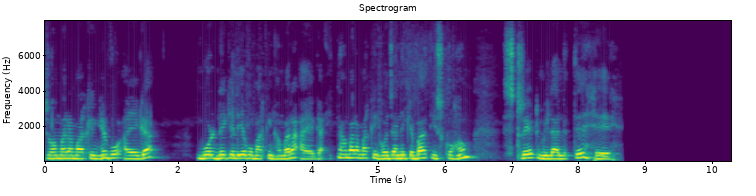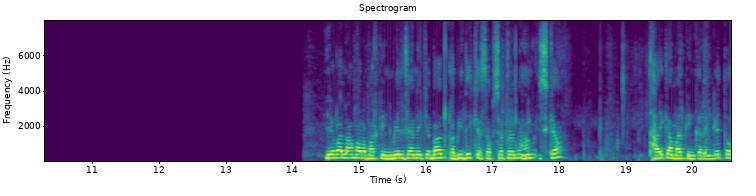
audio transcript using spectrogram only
जो हमारा मार्किंग है, वो आएगा। मोड़ने के लिए वो मार्किंग हमारा आएगा। इतना हमारा मार्किंग हो जाने के बाद इसको हम स्ट्रेट मिला लेते हैं। ये वाला हमारा मार्किंग मिल जाने के बाद, अभी देखिए सबसे पहले हम इसका थाई का मार्किंग करेंगे। तो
